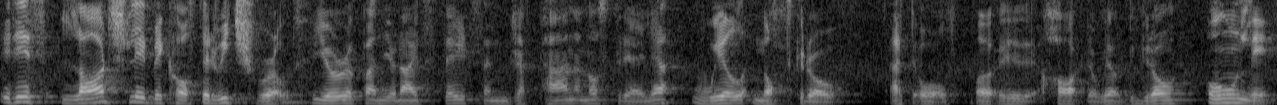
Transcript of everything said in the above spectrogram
It is largely because the rich world, Europe and the United States and Japan and Australia, will not grow at all. Or, uh, hard, will grow only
